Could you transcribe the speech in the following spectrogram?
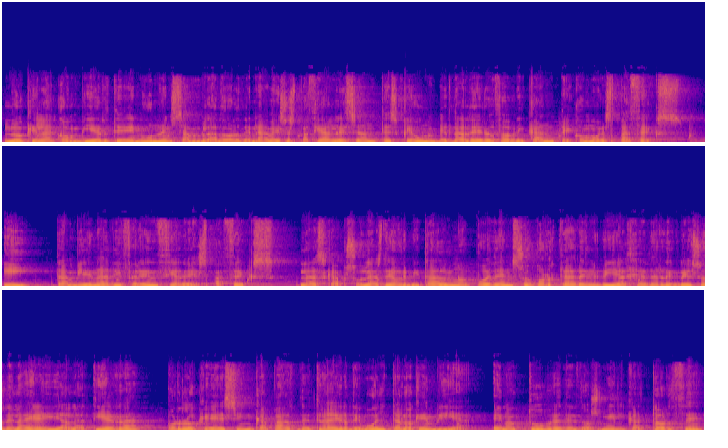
lo que la convierte en un ensamblador de naves espaciales antes que un verdadero fabricante como SpaceX. Y, también a diferencia de SpaceX, las cápsulas de orbital no pueden soportar el viaje de regreso de la EI a la Tierra, por lo que es incapaz de traer de vuelta lo que envía. En octubre de 2014,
